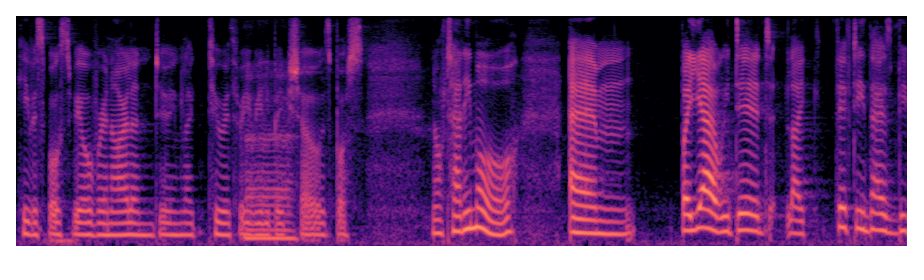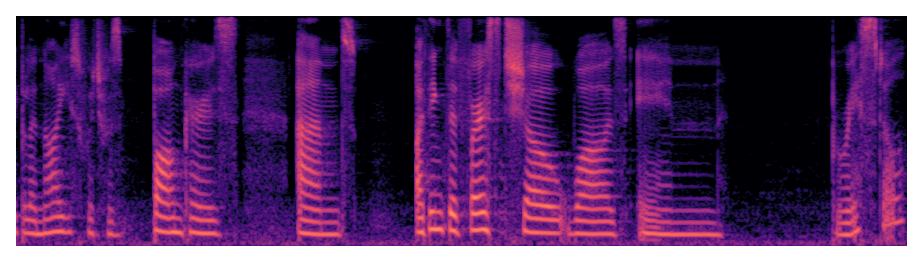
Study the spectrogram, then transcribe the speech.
he was supposed to be over in Ireland doing like two or three really Ah. big shows, but not anymore. Um, but yeah, we did like fifteen thousand people a night, which was bonkers, and I think the first show was in Bristol.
